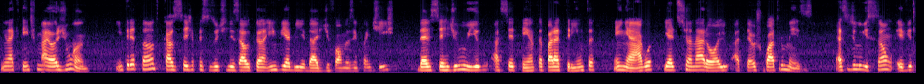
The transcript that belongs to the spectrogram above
em lactentes maiores de um ano. Entretanto, caso seja preciso utilizá-lo pela inviabilidade de fórmulas infantis, deve ser diluído a 70 para 30 em água e adicionar óleo até os 4 meses. Essa diluição evita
